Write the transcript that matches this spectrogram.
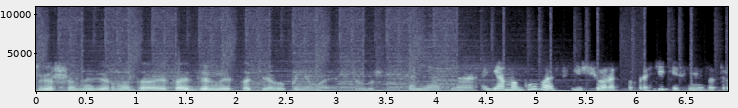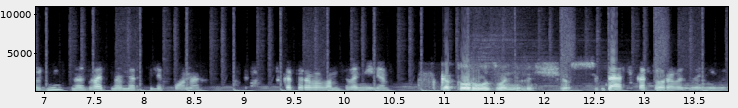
Совершенно верно, да. Это отдельная статья, вы понимаете уже. Понятно. Я могу вас еще раз попросить, если не затруднить, назвать номер телефона, с которого вам звонили. С которого звонили сейчас? секунду. Да, с которого звонили.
